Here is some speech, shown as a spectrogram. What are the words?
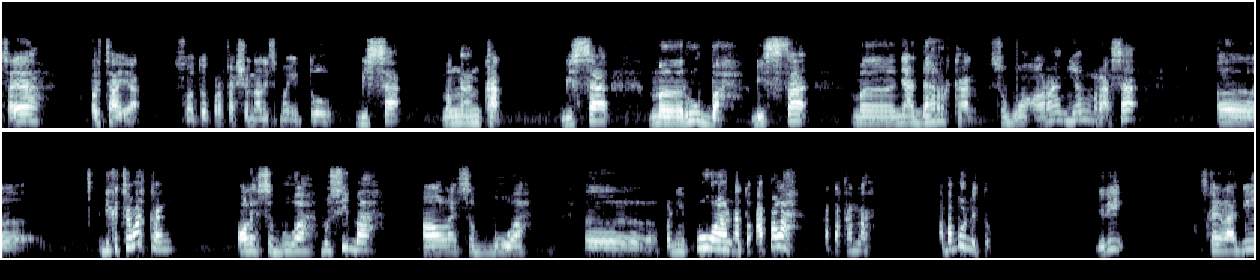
saya percaya suatu profesionalisme itu bisa mengangkat, bisa merubah, bisa menyadarkan semua orang yang merasa uh, dikecewakan oleh sebuah musibah, oleh sebuah uh, penipuan atau apalah, katakanlah apa pun itu. Jadi sekali lagi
